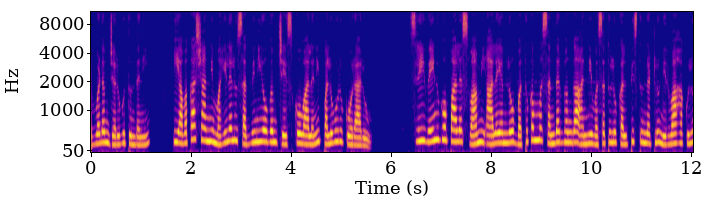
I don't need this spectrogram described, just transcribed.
ఇవ్వడం జరుగుతుందని ఈ అవకాశాన్ని మహిళలు సద్వినియోగం చేసుకోవాలని పలువురు కోరారు. శ్రీ వేణుగోపాల స్వామి ఆలయంలో బతుకమ్మ సందర్భంగా అన్ని వసతులు కల్పిస్తున్నట్లు నిర్వాహకులు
